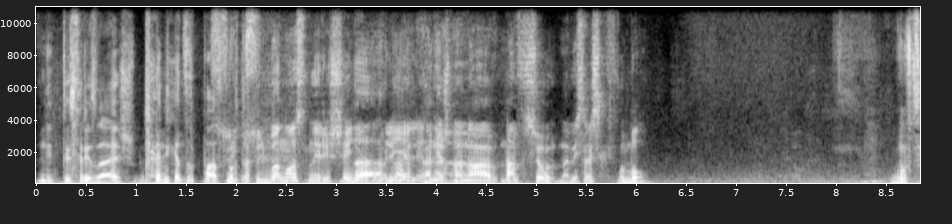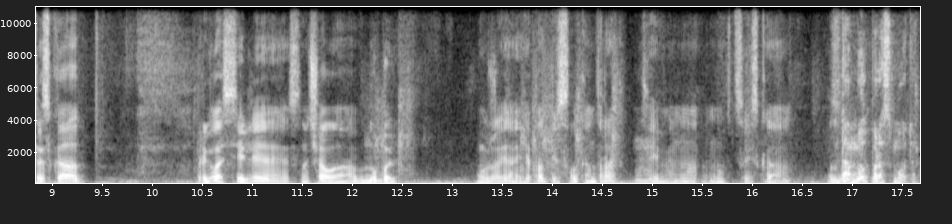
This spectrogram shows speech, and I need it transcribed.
не, ты срезаешь, у тебя нет паспорта. Судьбоносные решения да, повлияли да, конечно, на... На, на все, на весь российский футбол. Ну, в ЦСКА пригласили сначала в дубль. Уже я, я подписывал контракт mm-hmm. именно ну, в ЦСКА. Там был просмотр?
